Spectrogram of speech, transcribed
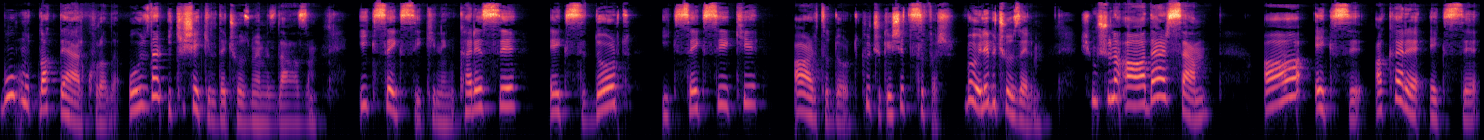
Bu mutlak değer kuralı. O yüzden iki şekilde çözmemiz lazım. x eksi 2'nin karesi eksi 4 x eksi 2 artı 4 küçük eşit 0. Böyle bir çözelim. Şimdi şuna a dersem a eksi a kare eksi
